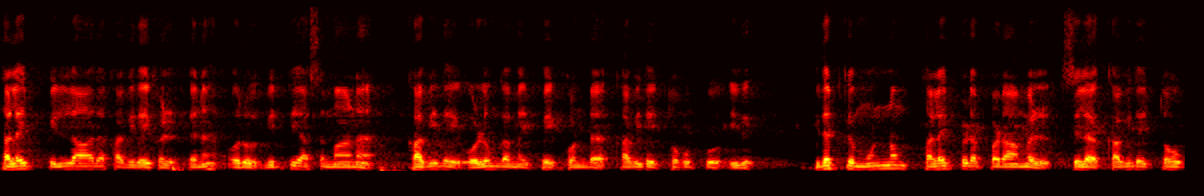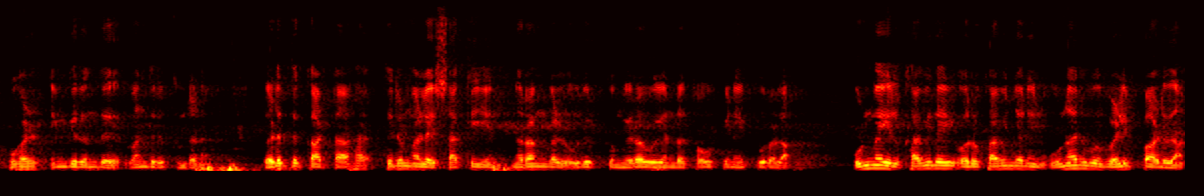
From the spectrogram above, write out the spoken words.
தலைப்பில்லாத கவிதைகள் என ஒரு வித்தியாசமான கவிதை ஒழுங்கமைப்பை கொண்ட கவிதை தொகுப்பு இது. இதற்கு முன்னும் தலைப்பிடப்படாமல் சில கவிதை தொகுப்புகள் இங்கிருந்து வந்திருக்கின்றன. எடுத்துக்காட்டாக திருமலை சக்கியின் நிறங்கள் உதிர்க்கும் இரவு என்ற தொகுப்பினை கூறலாம். உண்மையில் கவிதை ஒரு கவிஞனின் உணர்வு வெளிப்பாடுதான்.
